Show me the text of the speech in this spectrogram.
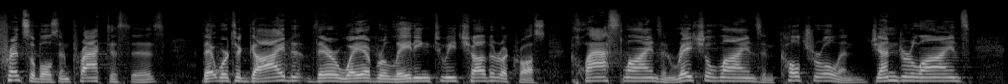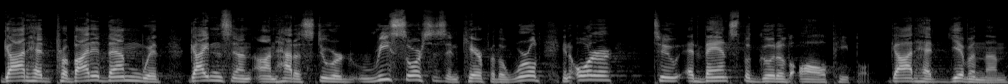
principles and practices that were to guide their way of relating to each other across class lines and racial lines and cultural and gender lines. God had provided them with guidance on, on how to steward resources and care for the world in order to advance the good of all people. God had given them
